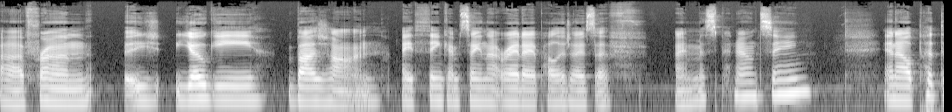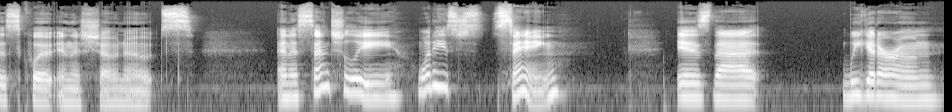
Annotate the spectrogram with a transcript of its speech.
uh, from Yogi Bhajan. I think I'm saying that right. I apologize if I'm mispronouncing. And I'll put this quote in the show notes. And essentially, what he's saying is that we get our own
